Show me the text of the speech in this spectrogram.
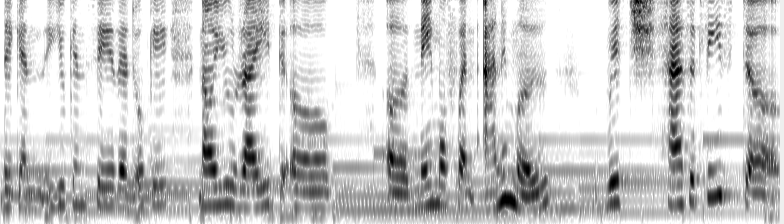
They can you can say that okay now you write a, a name of an animal which has at least uh,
